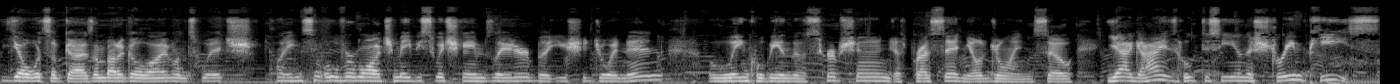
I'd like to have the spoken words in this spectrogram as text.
Yo, what's up guys? I'm about to go live on Twitch, playing some Overwatch, maybe Switch games later, but you should join in. Link will be in the description, just press it and you'll join. So, yeah guys, hope to see you in the stream. Peace!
